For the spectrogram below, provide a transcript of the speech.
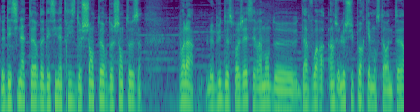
de dessinateurs, de dessinatrices, de chanteurs, de chanteuses. Voilà, le but de ce projet, c'est vraiment d'avoir le support qu'est Monster Hunter,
